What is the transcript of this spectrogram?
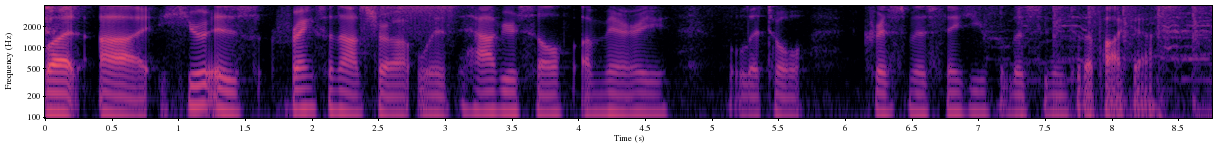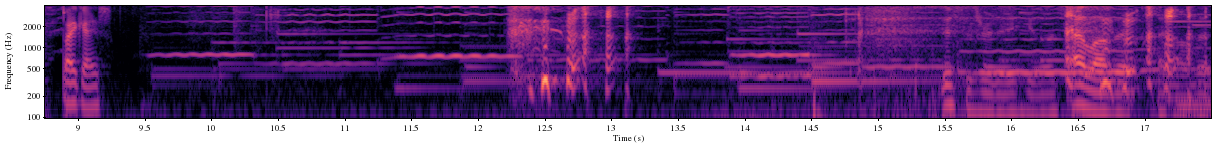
but uh, here is Frank Sinatra with "Have Yourself a Merry Little Christmas." Thank you for listening to the podcast. Bye, guys. This is ridiculous. I love it. I love it.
